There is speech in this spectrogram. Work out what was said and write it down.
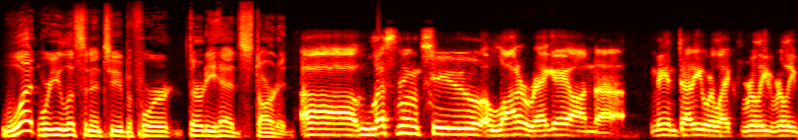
What were you listening to before Dirty Heads started? Uh, listening to a lot of reggae on. Uh, me and Duddy were like really, really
